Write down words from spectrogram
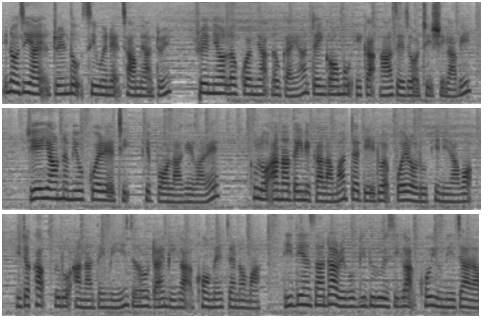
အင်ဒိုဂျီအိုင်အတွင်းသို့စီဝင်တဲ့ချောင်းများအတွင်း ရွှေမျောလောက်ကွက်များလောက်ကန်ရာတိန်ကောမှုဧက90ကျော်အထိရှိလာပြီးရေအယောင်နှမျိုးကွဲတဲ့အထိဖြစ်ပေါ်လာခဲ့ပါတယ်။ခုလိုအာနာသိန်းတဲ့ကာလမှာတက်တွေအတွက်ပွဲတော်လိုဖြစ်နေတာပေါ့ဒီတစ်ခေါက်သူတို့အာနာသိန်းပြီးရင်ကျွန်တော်တို့တိုင်းပြည်ကအခွန်မဲကျန်တော့မှာဒီတန်စာတတွေကိုပြည်သူတွေစီကခိုးယူနေကြတာ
